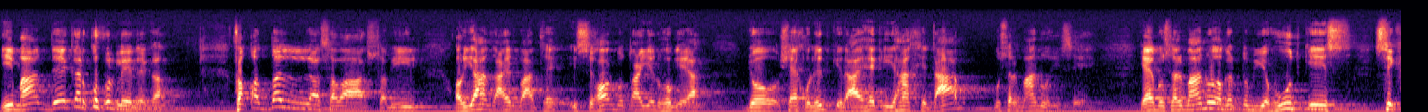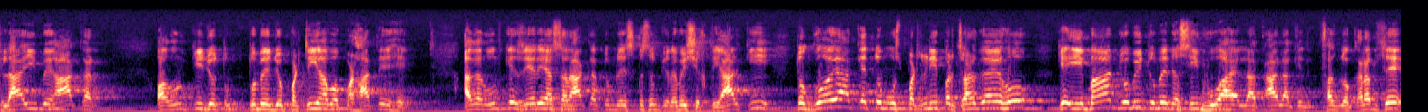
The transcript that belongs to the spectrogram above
ایمان دے کر کفر لے لے گا۔ فقد ضل سواء السبيل۔ اور یہاں ظاہر بات ہے، اس سے اور متعین ہو گیا جو شیخ الہند کی رائے ہے کہ یہاں خطاب مسلمانوں ہی سے ہے۔ کہ مسلمانوں، اگر تم یہود کی سکھلائی میں آ کر اور ان کی جو تم، تمہیں جو پٹیاں وہ پڑھاتے ہیں، اگر ان کے زیر اثر آ کر تم نے اس قسم کی روش اختیار کی، تو گویا کہ تم اس پٹڑی پر چڑھ گئے ہو کہ ایمان جو بھی تمہیں نصیب ہوا ہے اللہ تعالیٰ کے فضل و کرم سے،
